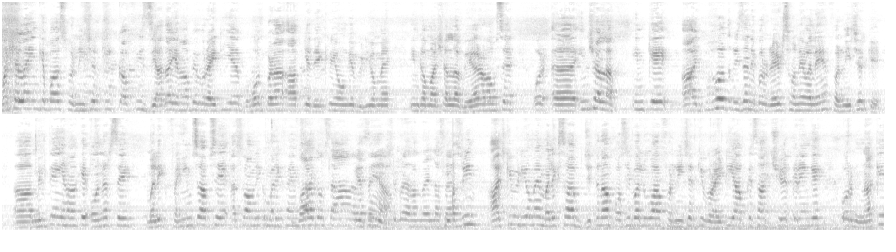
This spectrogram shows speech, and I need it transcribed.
माशाल्लाह इनके पास फर्नीचर की काफ़ी ज़्यादा यहाँ पे वैरायटी है। बहुत बड़ा आप ये देख रहे होंगे वीडियो में इनका माशाल्लाह वेयर हाउस है। और इंशाल्लाह इनके आज बहुत रिजनेबल रेट्स होने वाले हैं फर्नीचर के। अ, मिलते हैं यहाँ के ओनर से मलिक फहीम साहब से। अस्सलाम वालेकुम मलिक फहीम साहब। वालेकुम कैसे हैं आप? आज की वीडियो में मलिक साहब जितना पॉसिबल हुआ फर्नीचर की वैरायटी आपके साथ शेयर करेंगे। और ना कि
